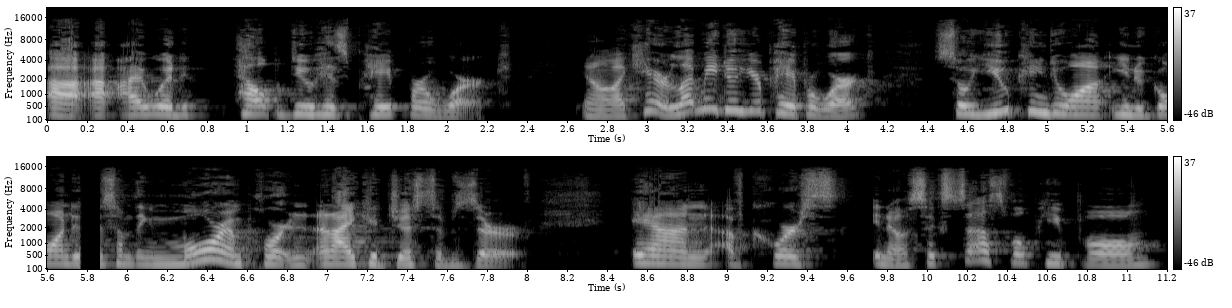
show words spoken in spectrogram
Uh, I, would help do his paperwork. You know, like here, let me do your paperwork so you can do on, you know, go on to something more important, and I could just observe. And of course, you know, successful people,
